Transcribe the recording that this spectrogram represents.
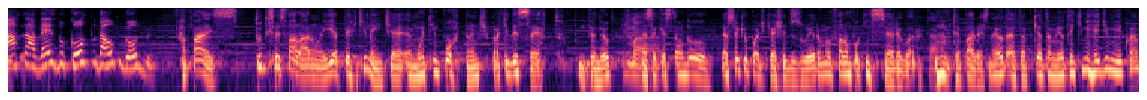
através do corpo da Up Goldberg? Rapaz, tudo que vocês falaram aí é pertinente, é, é muito importante para que dê certo, entendeu? Mas- Essa questão do. Eu sei que o podcast é de zoeira, mas eu vou falar um pouquinho sério agora. Tá. Até parece, né? Eu- até porque eu também eu tenho que me redimir com a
